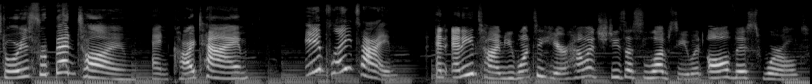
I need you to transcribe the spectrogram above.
stories for bedtime, and car time, and playtime. And anytime you want to hear how much Jesus loves you in all this world.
